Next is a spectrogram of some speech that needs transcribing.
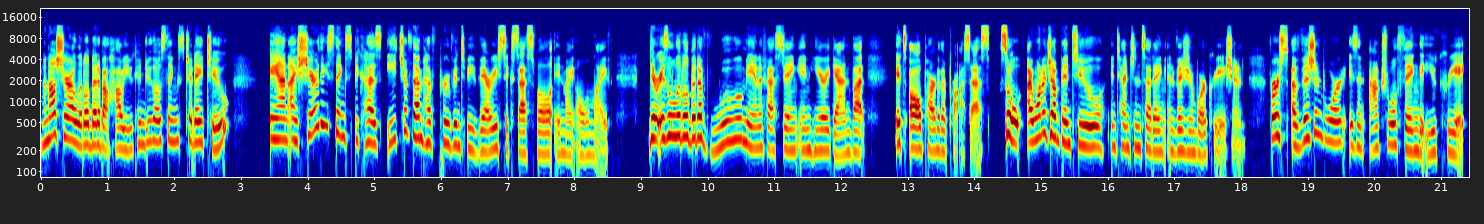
And I'll share a little bit about how you can do those things today too. And I share these things because each of them have proven to be very successful in my own life. There is a little bit of woo woo manifesting in here again, but it's all part of the process. So, I want to jump into intention setting and vision board creation. First, a vision board is an actual thing that you create.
